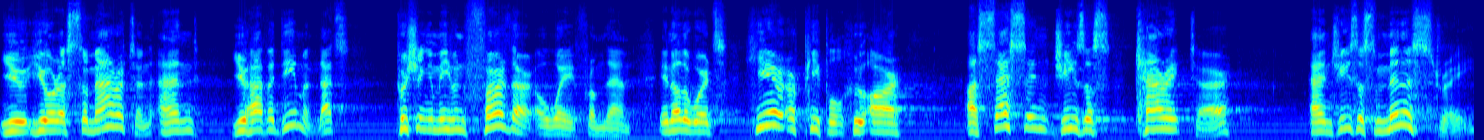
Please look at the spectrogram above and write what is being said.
You, you're a Samaritan and you have a demon. That's pushing him even further away from them. In other words, here are people who are assessing Jesus' character and Jesus' ministry,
